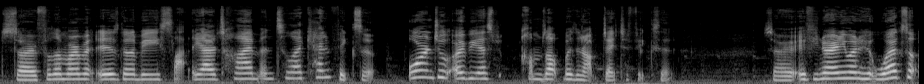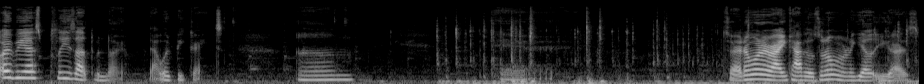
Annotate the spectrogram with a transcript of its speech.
So for the moment it is going to be slightly out of time until I can fix it or until OBS comes up with an update to fix it. So if you know anyone who works at OBS, please let them know. That would be great. Um, yeah. I don't want to write in capitals. I don't want to yell at you guys.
